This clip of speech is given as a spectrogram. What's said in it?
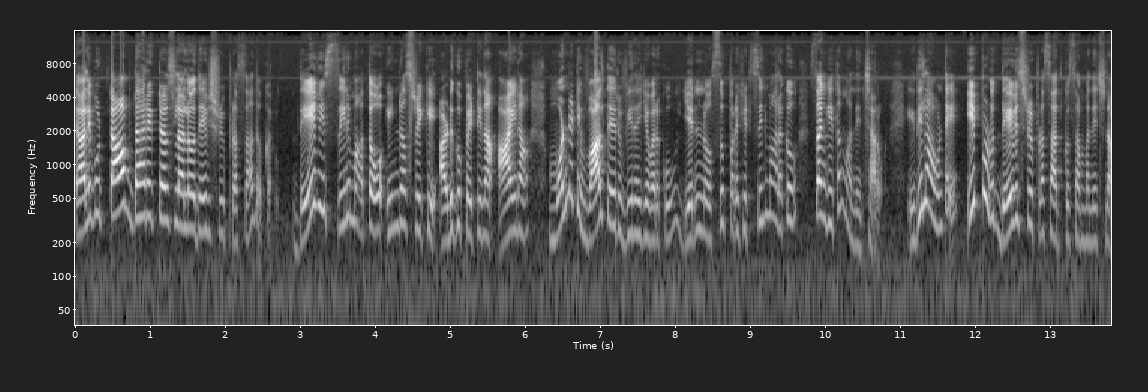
టాలీవుడ్ టాప్ డైరెక్టర్స్లలో దేవిశ్రీ ప్రసాద్ ఒకరు. దేవి సినిమాతో ఇండస్ట్రీకి అడుగు పెట్టిన ఆయన మొన్నటి వాల్తేరు వీరయ్య వరకు ఎన్నో సూపర్ హిట్ సినిమాలకు సంగీతం అందించారు. ఇదిలా ఉంటే ఇప్పుడు దేవిశ్రీ ప్రసాద్కు సంబంధించిన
